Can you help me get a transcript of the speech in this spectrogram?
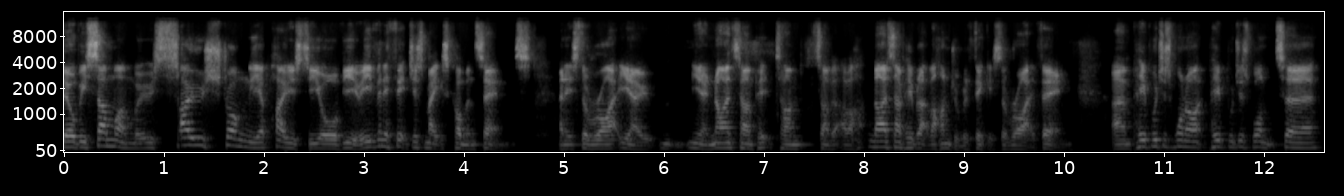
there'll be someone who's so strongly opposed to your view, even if it just makes common sense and it's the right. You know, you know, nine times times times nine times people out of hundred would think it's the right thing. Um, people just want to. People just want to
